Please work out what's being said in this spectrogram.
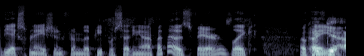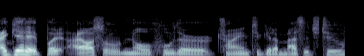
the explanation from the people setting it up, I thought it was fair. It was like, okay, I get, yeah, I get it, but I also know who they're trying to get a message to.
